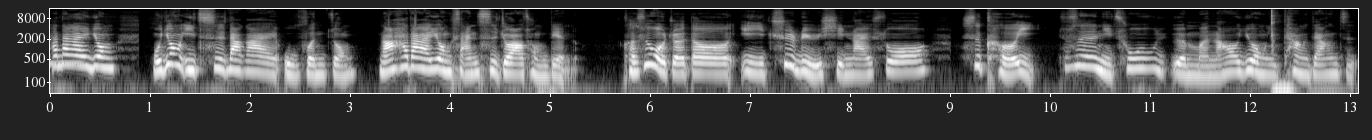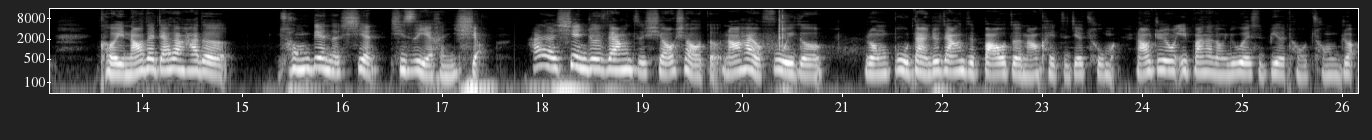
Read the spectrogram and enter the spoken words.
它大概用我用一次大概五分钟，然后它大概用三次就要充电了。可是我觉得以去旅行来说是可以，就是你出远门然后用一趟这样子可以，然后再加上它的充电的线其实也很小，它的线就是这样子小小的，然后还有附一个绒布袋，就这样子包着，然后可以直接出门，然后就用一般那种 USB 的头充就好，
